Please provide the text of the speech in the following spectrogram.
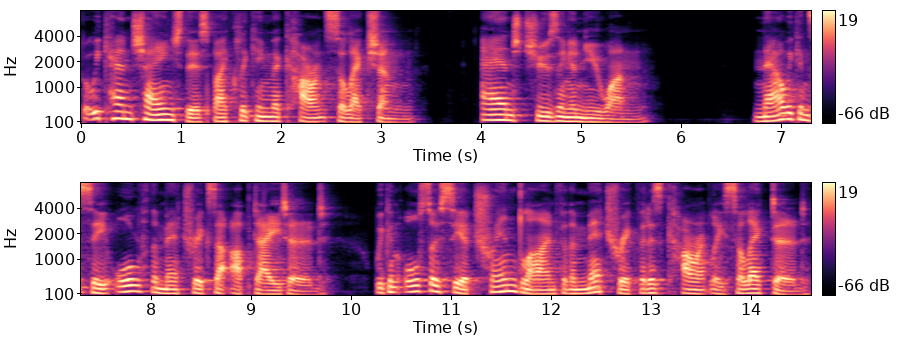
but we can change this by clicking the current selection and choosing a new one. Now we can see all of the metrics are updated we can also see a trend line for the metric that is currently selected.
